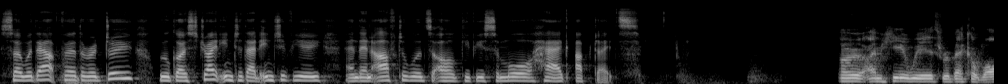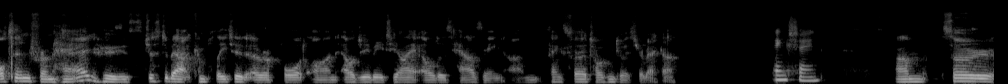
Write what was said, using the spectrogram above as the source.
So, without further ado, we'll go straight into that interview, and then afterwards, I'll give you some more HAG updates. So I'm here with Rebecca Walton from HAG, who's just about completed a report on LGBTI elders housing. Um, thanks for talking to us, Rebecca. Thanks, Shane. Um, so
